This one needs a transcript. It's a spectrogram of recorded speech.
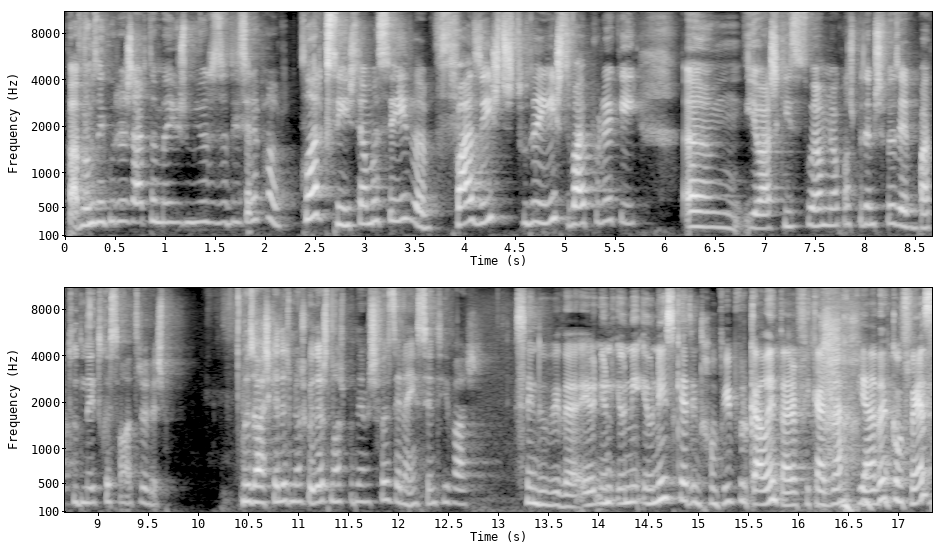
Pá, vamos encorajar também os miúdos a dizer, pá, claro que sim, isto é uma saída, faz isto, estuda isto, vai por aqui. Um, e eu acho que isso é o melhor que nós podemos fazer, bate tudo na educação outra vez. Mas eu acho que é das melhores coisas que nós podemos fazer, é incentivar. Sem dúvida. Eu, eu, eu, nem sequer te interrompi, porque além de estar a ficar já arrepiada, confesso,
